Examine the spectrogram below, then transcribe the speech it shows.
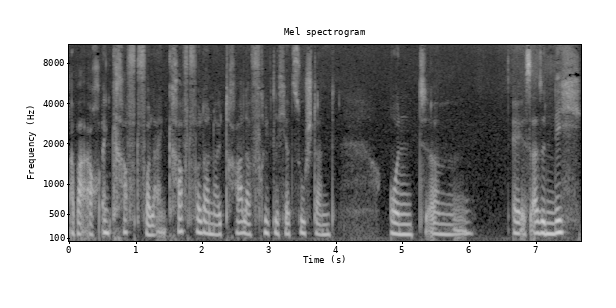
aber auch ein kraftvoller, ein kraftvoller, neutraler, friedlicher Zustand. Und ähm, er ist also nicht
